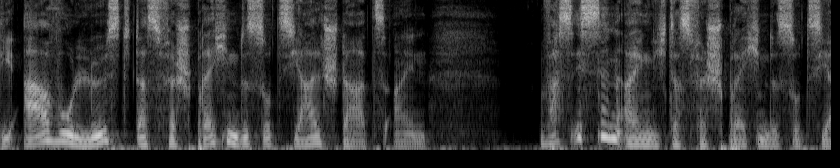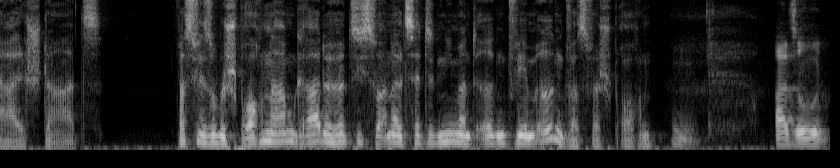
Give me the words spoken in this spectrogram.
die AWO löst das Versprechen des Sozialstaats ein. Was ist denn eigentlich das Versprechen des Sozialstaats? Was wir so besprochen haben gerade, hört sich so an, als hätte niemand irgendwem irgendwas versprochen. Hm. Also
